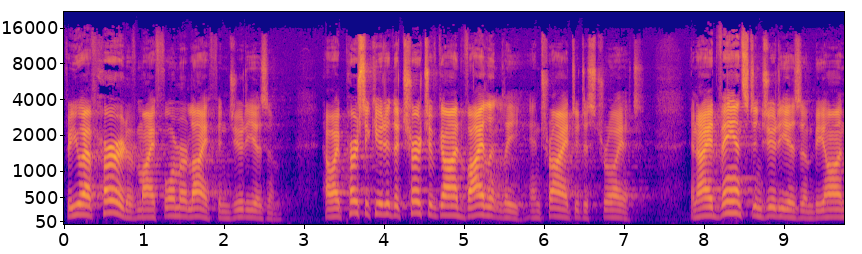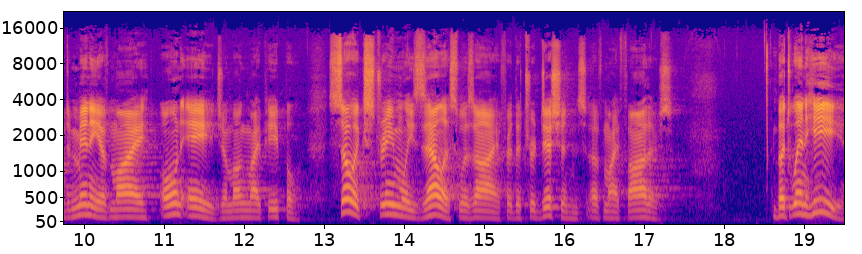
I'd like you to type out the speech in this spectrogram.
For you have heard of my former life in Judaism, how I persecuted the church of God violently and tried to destroy it. And I advanced in Judaism beyond many of my own age among my people. So extremely zealous was I for the traditions of my fathers. But when he,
